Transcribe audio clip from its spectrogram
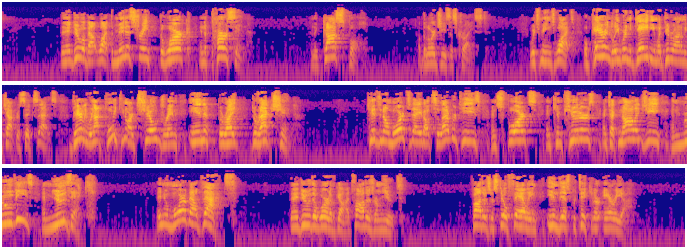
than they do about what? The ministry, the work, and the person, and the gospel of the Lord Jesus Christ. Which means what? Well, apparently we're negating what Deuteronomy chapter 6 says. Apparently we're not pointing our children in the right direction. Kids know more today about celebrities and sports and computers and technology and movies and music. They knew more about that than they do the Word of God. Fathers are mute. Fathers are still failing in this particular area.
